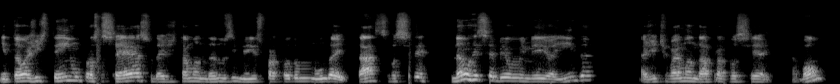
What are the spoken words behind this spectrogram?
então, a gente tem um processo, daí a gente está mandando os e-mails para todo mundo aí, tá? Se você não recebeu o e-mail ainda, a gente vai mandar para você aí, tá bom?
